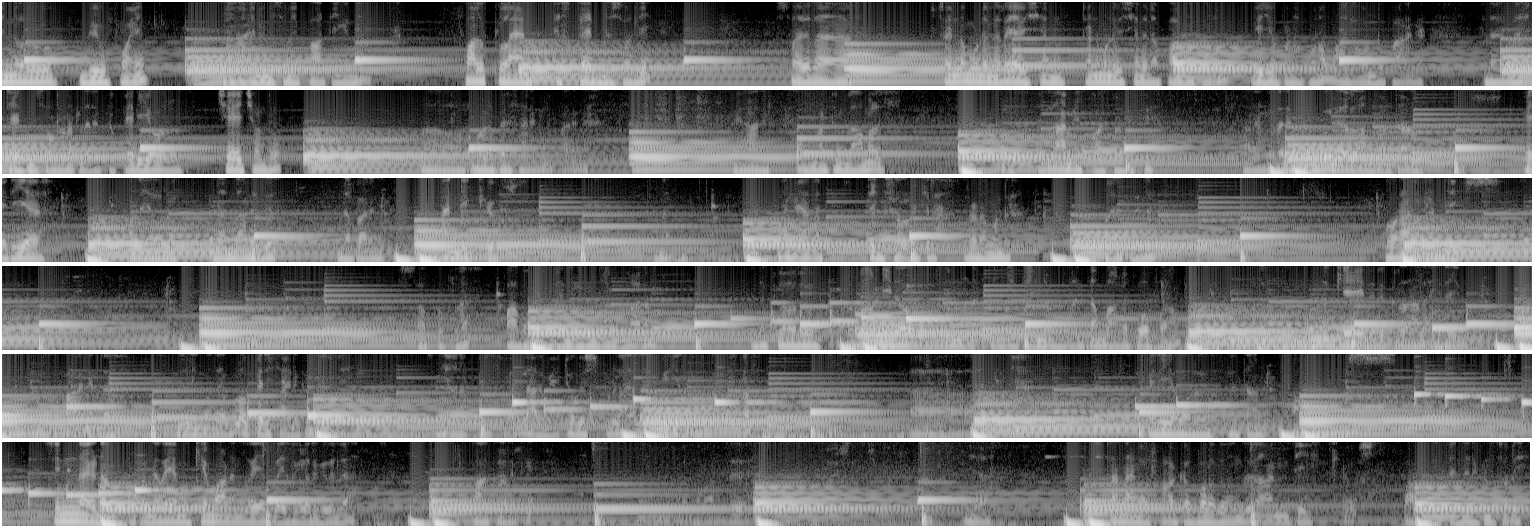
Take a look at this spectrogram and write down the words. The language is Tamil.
இன்னொரு வியூ பாயிண்ட் என்னென்னு சொல்லி பார்த்தீங்கன்னா ஃபால்க்லேண்ட் எஸ்டேட்னு சொல்லி. ஸோ இதில் ரெண்டு மூணு நிறைய விஷயம் ரெண்டு மூணு விஷயம் இதில் பார்க்க போகிறோம் வீடியோ பண்ண போகிறோம் அதில் ஒன்று பாருங்கள் இதை இந்த எஸ்டேட்னு சொல்கிற இடத்துல இருக்க பெரிய ஒரு சேர்ச் உண்டு. அவ்வளோ பெருசாக இருக்குன்னு பெரிய பழைய ஒரு இடம் தான் இது இந்த பாருங்கள் ஆன்டிக்யூஸ் பழமையான திங்ஸ்கள் வைக்கிற ஒரு இடம் உண்டு இவ்வளோ இருக்குது இல்லை போகிறாங்க ஆன்டிக்ஸ் சாப்பிட்டுல பாப்போம் அப்படின்னு இருக்கு நானும் வரேன் ஒரு ஒரு ஒரு அரண்மனை அந்த மாதிரி தான் பார்க்க போக போகிறோம் அதுக்கு முன்னுக்கே இது இருக்குது எவ்வளோ பெருசாக இருக்குன்னு சொல்லி சரியான பெருசு. எல்லாருமே டூரிஸ்ட் ஃபுல்லாக எல்லாம் வீடியோ பெரிய ஒரு இதுதான். டவுன் ஹவுஸ் சின்ன இடம். அப்போ நிறைய முக்கியமான நிறைய பிளேஸுகள் இருக்குது இல்லை பார்க்குறதுக்கு வந்து ஃபஸ்ட்டாக நாங்கள் பார்க்க போகிறது வந்து ஆன்டி கியூஸ் பார்க்க என்ன இருக்குன்னு சொல்லி.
